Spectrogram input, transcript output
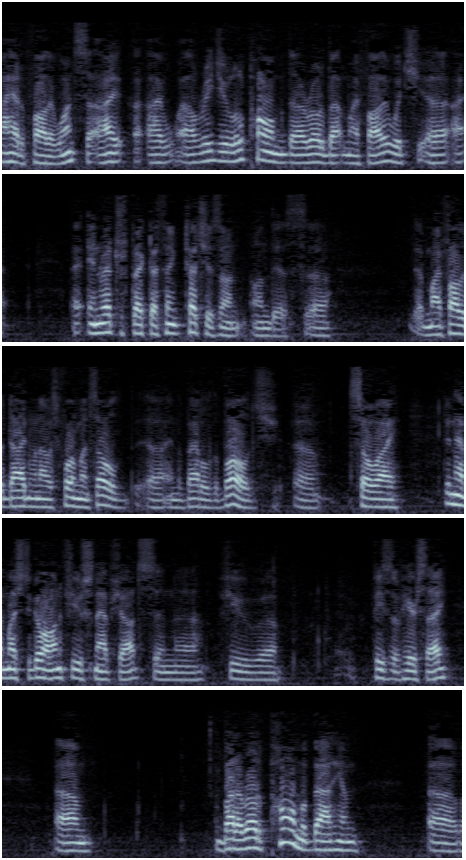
I had a father once. I, I I'll read you a little poem that I wrote about my father, which uh, I, in retrospect I think touches on on this. Uh, my father died when I was four months old uh, in the Battle of the Bulge, uh, so I didn't have much to go on. A few snapshots and a few uh, pieces of hearsay. Um, but I wrote a poem about him uh,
